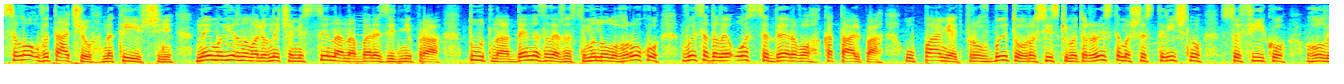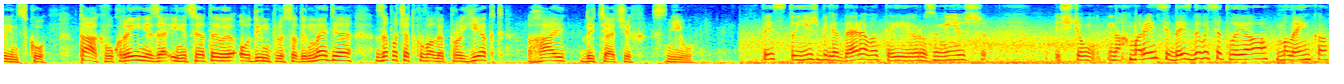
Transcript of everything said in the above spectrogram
Село Витачів на Київщині неймовірно мальовнича місцина на березі Дніпра. Тут на День Незалежності минулого року висадили ось це дерево Катальпа у пам'ять про вбиту російськими терористами шестирічну Софійку Голинську. Так в Україні за ініціативи «1 плюс 1 медіа започаткували проєкт Гай дитячих снів. Ти стоїш біля дерева, ти розумієш, що на хмаринці десь дивиться твоя маленька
